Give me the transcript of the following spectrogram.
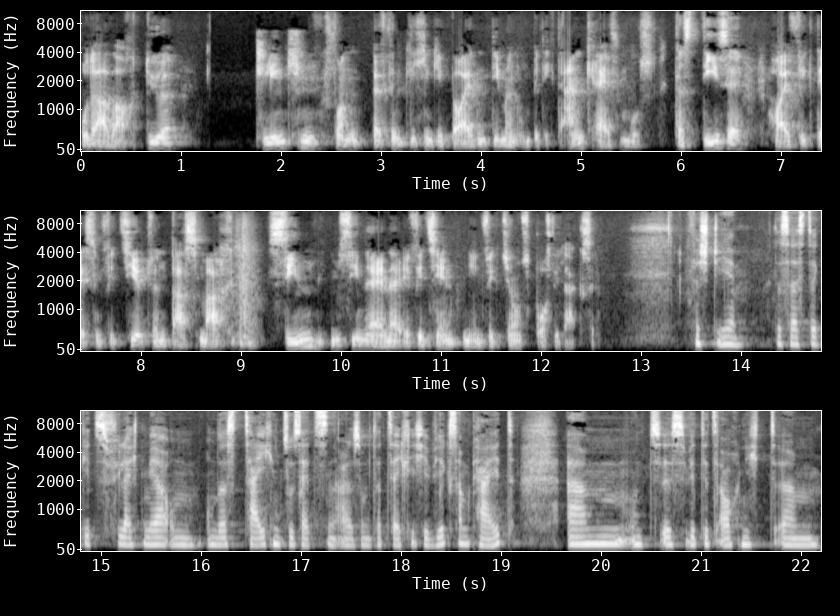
oder aber auch Türklinken von öffentlichen Gebäuden, die man unbedingt angreifen muss, dass diese häufig desinfiziert werden. Das macht Sinn im Sinne einer effizienten Infektionsprophylaxe. Verstehe. Das heißt, da geht es vielleicht mehr um, um das Zeichen zu setzen als um tatsächliche Wirksamkeit. Ähm, und es wird jetzt auch nicht ähm,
